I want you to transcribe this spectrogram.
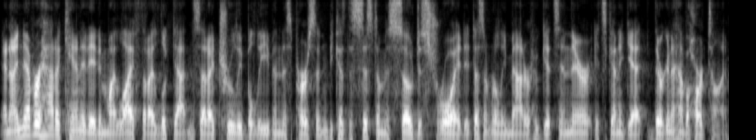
And I never had a candidate in my life that I looked at and said, I truly believe in this person because the system is so destroyed. It doesn't really matter who gets in there. It's going to get, they're going to have a hard time.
